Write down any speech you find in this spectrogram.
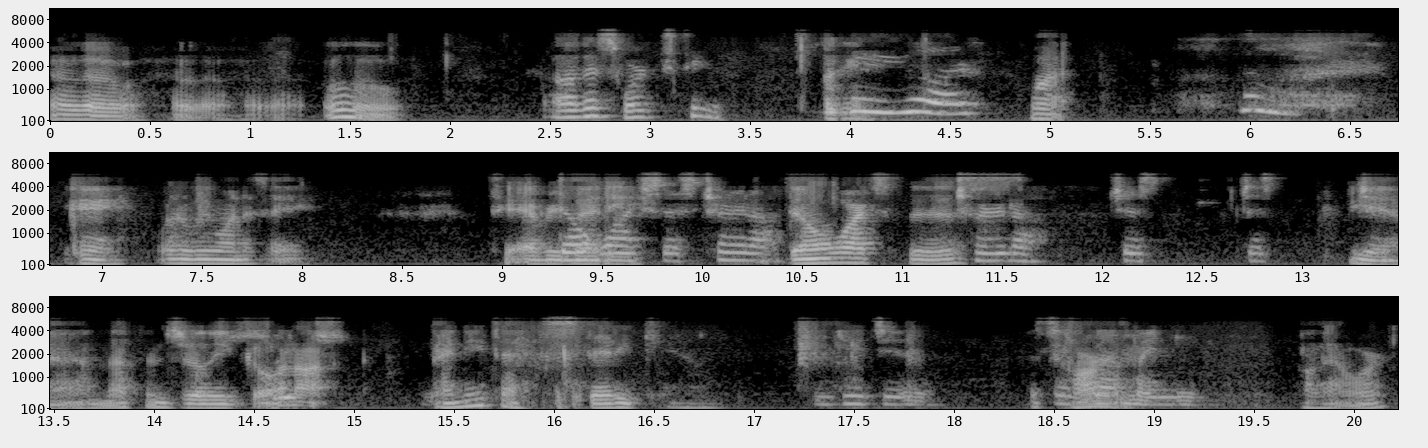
Hello, hello, hello. Oh, oh, this works too. Okay, you are. what? Okay, what do we want to say to everybody? Don't watch this. Turn it off. Don't watch this. Turn it off. Just, just. Yeah, nothing's really going on. I need a steady cam. You do. It's I've hard. got my knee. Oh, that worked.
